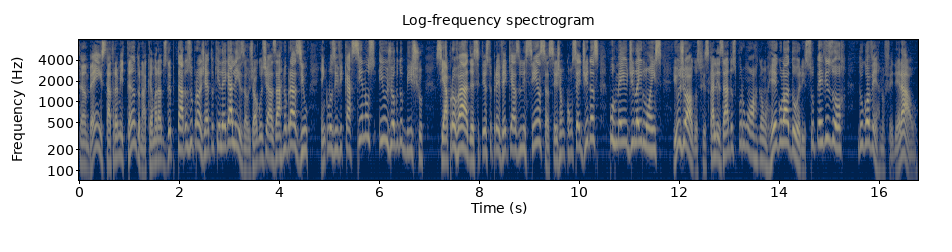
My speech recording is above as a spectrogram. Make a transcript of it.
Também está tramitando na Câmara dos Deputados o projeto que legaliza os jogos de azar no Brasil, inclusive cassinos e o jogo do bicho. Se aprovado, esse texto prevê que as licenças sejam concedidas por meio de leilões e os jogos fiscalizados por um órgão regulador e supervisor do governo federal.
